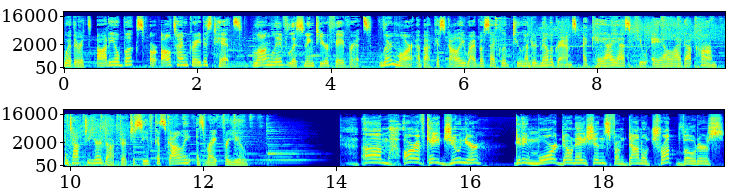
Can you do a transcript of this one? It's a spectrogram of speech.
Whether it's audiobooks or all-time greatest hits, long live listening to your favorites. Learn more about Kisqali Ribociclib 200 milligrams at kisqali.com and talk to your doctor to see if Kisqali is right for you. Um, RFK Jr. getting more donations from Donald Trump voters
